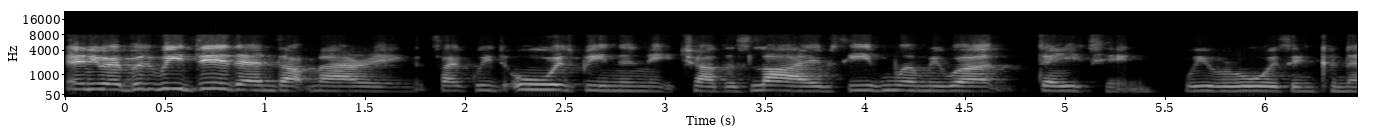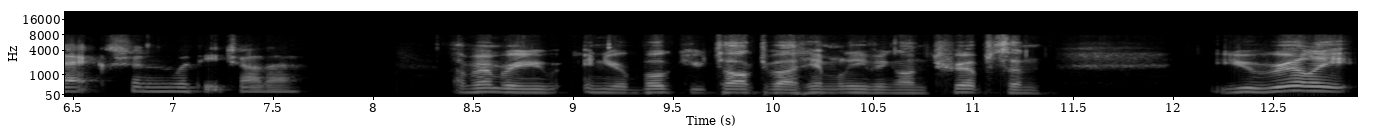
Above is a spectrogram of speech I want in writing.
Anyway, but we did end up marrying. It's like we'd always been in each other's lives, even when we weren't dating. We were always in connection with each other. I remember you in your book you talked about him leaving on trips and you really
